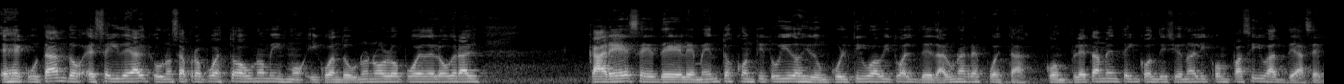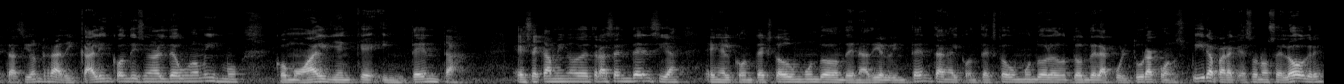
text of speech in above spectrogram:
ejecutando ese ideal que uno se ha propuesto a uno mismo y cuando uno no lo puede lograr, carece de elementos constituidos y de un cultivo habitual de dar una respuesta completamente incondicional y compasiva de aceptación radical e incondicional de uno mismo como alguien que intenta ese camino de trascendencia en el contexto de un mundo donde nadie lo intenta, en el contexto de un mundo donde la cultura conspira para que eso no se logre,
